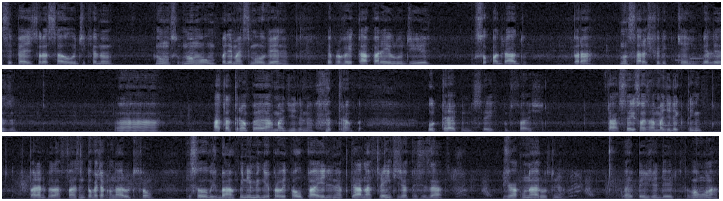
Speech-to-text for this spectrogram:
Se perde toda a saúde que não, não, não vão poder mais se mover, né? E aproveitar para iludir o seu quadrado para lançar a shuriken. Beleza. Ah, ah tá, trampa é armadilha, né? trampa. Ou trap, não sei, tudo faz. Tá, essas aí são as armadilhas que tem espalhado pela fase. Então vai já com o Naruto, então que só esbarra com o inimigo e aproveita pra upar ele, né? Porque lá na frente já vai precisar jogar com o Naruto, né? O RPG dele. Então vamos lá.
